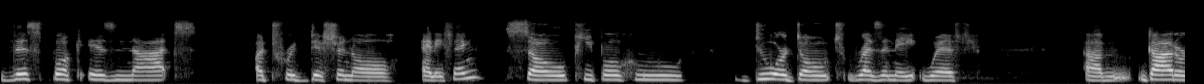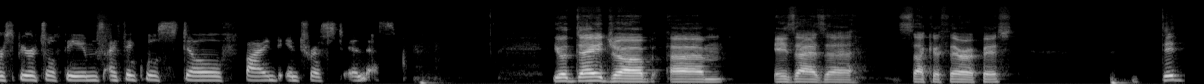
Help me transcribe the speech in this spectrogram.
This book is not a traditional anything. So people who do or don't resonate with um, God or spiritual themes, I think we'll still find interest in this. Your day job um, is as a psychotherapist. Did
